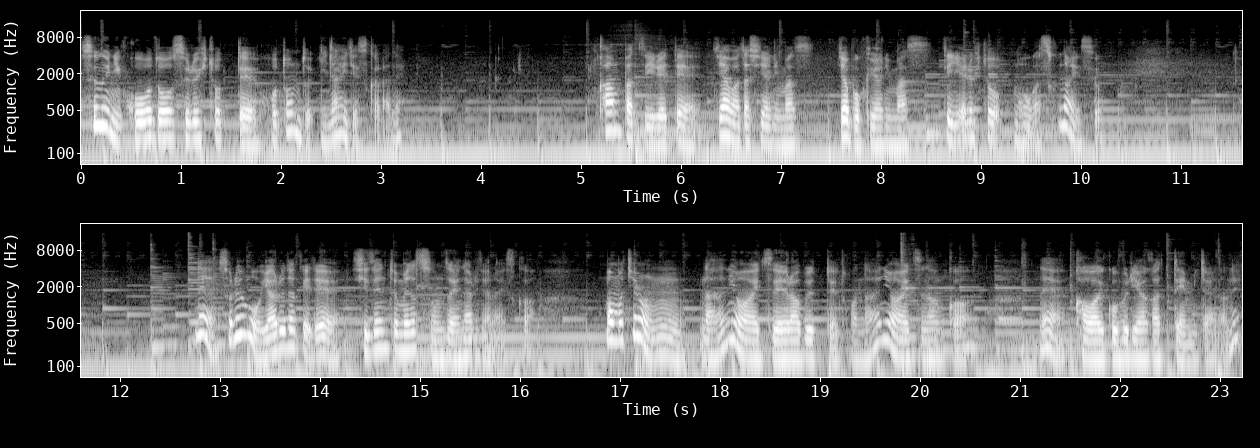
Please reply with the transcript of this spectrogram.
すぐに行動する人ってほとんどいないですからね。間髪入れてじゃあ私やります。じゃあ僕やりますって言える人の方が少ないんですよ。でそれをやるだけで自然と目立つ存在になるじゃないですか。まあもちろん何をあいつ選ぶってとか何をあいつなんかね可愛いこぶりやがってみたいなね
